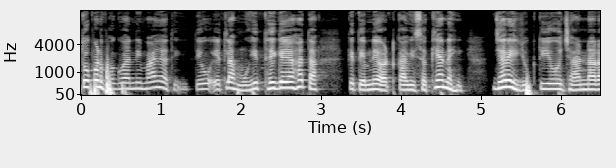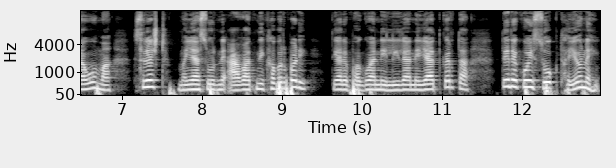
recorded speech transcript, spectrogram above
તો પણ ભગવાનની માયાથી તેઓ એટલા મોહિત થઈ ગયા હતા કે તેમને અટકાવી શક્યા નહીં. જ્યારે યુક્તિઓ જાણનારાઓમાં શ્રેષ્ઠ મયાસુરને આ વાતની ખબર પડી, ત્યારે ભગવાનની લીલાને યાદ કરતા તેને કોઈ શોક થયો નહીં.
